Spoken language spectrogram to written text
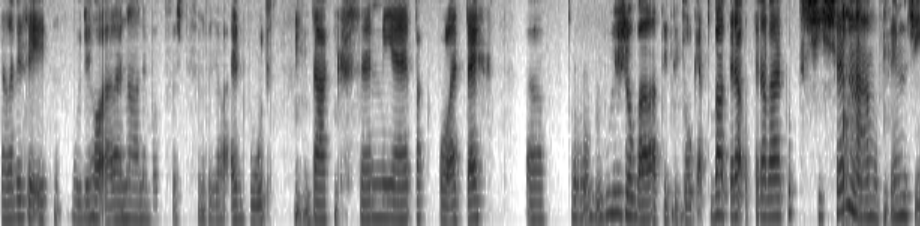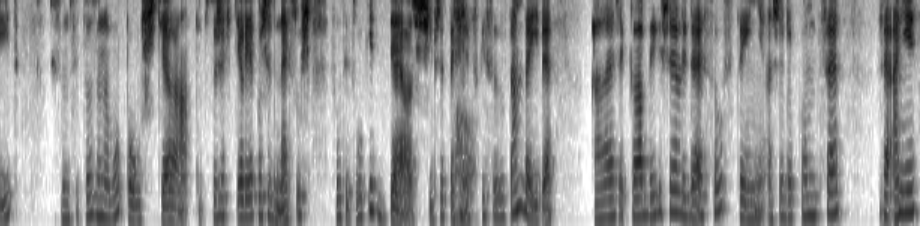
televizi, i Woodyho Elena, nebo co ještě jsem to dělala, Ed Wood, mm-hmm. tak jsem je pak po letech uh, prodlužovala ty titulky. A to byla teda otrava jako příšerná, musím říct že jsem si to znovu pouštěla, protože chtěli, jakože dnes už jsou titulky delší, protože technicky se to tam vejde, ale řekla bych, že lidé jsou stejní a že dokonce se ani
